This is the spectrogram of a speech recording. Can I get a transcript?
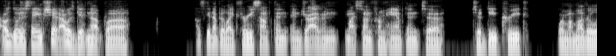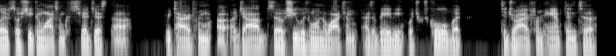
I was doing the same shit. I was getting up. uh I was getting up at like three something and driving my son from Hampton to to Deep Creek, where my mother lives, so she can watch him because she had just uh, retired from a, a, job, so she was willing to watch him as a baby, which was cool. But to drive from Hampton to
